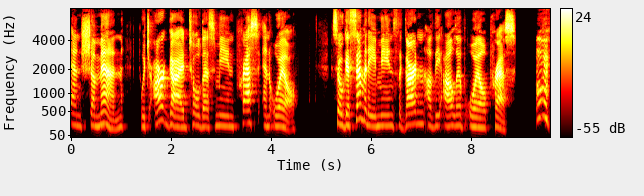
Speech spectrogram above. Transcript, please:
and shemen, which our guide told us mean press and oil. So Gethsemane means the garden of the olive oil press, mm.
